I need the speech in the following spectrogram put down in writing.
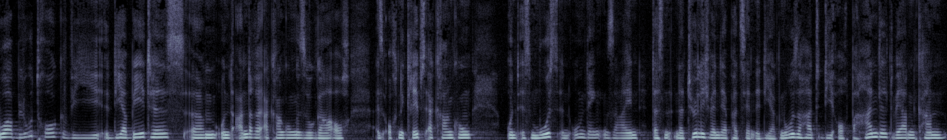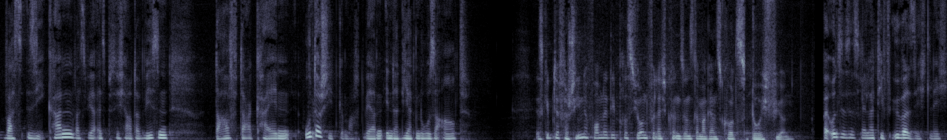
hoher Blutdruck, wie Diabetes ähm, und andere Erkrankungen sogar auch, also auch eine Krebserkrankung, und es muss ein Umdenken sein, dass natürlich, wenn der Patient eine Diagnose hat, die auch behandelt werden kann, was sie kann, was wir als Psychiater wissen, darf da kein Unterschied gemacht werden in der Diagnoseart. Es gibt ja verschiedene Formen der Depression. Vielleicht können Sie uns da mal ganz kurz durchführen. Bei uns ist es relativ übersichtlich.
